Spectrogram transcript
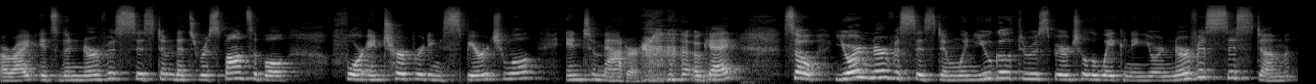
All right? It's the nervous system that's responsible for interpreting spiritual into matter. okay? So, your nervous system, when you go through a spiritual awakening, your nervous system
